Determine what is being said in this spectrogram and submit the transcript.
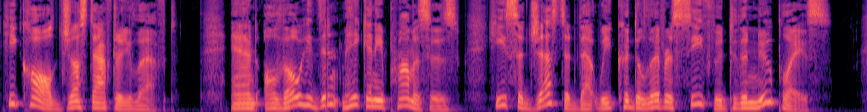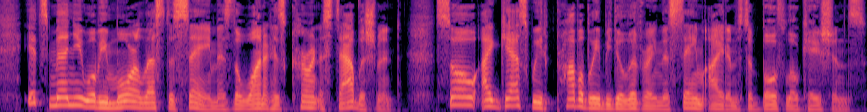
He called just after you left. And although he didn't make any promises, he suggested that we could deliver seafood to the new place. Its menu will be more or less the same as the one at his current establishment, so I guess we'd probably be delivering the same items to both locations.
